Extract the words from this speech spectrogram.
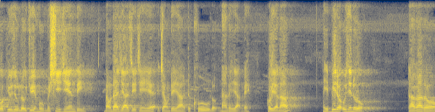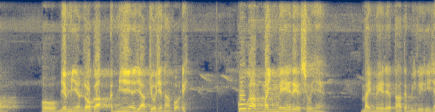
ကိုပြုစုလုပ်ကျွေးမှုမရှိခြင်းသည်နောင်တရစေခြင်းရဲ့အကြောင်းတရားတစ်ခုလို့နားလည်ရမယ်ဟုတ်ရလားဒီပြီးတော့ဦးဇင်းတို့ဒါကတော့ ဟိုမျက်မြင်လောကအမြင်အရပြောချင်တာပေါ့လေကိုကမိုက်မဲတယ်ဆိုရင်မိုက်မဲတဲ့သားသမီးလေးတွေရ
